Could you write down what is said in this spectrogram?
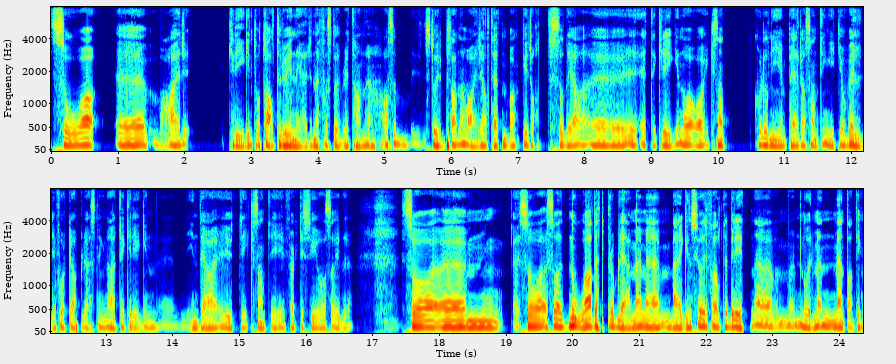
så øh, var krigen totalt ruinerende for Storbritannia. Altså, Storbritannia var i realiteten bankerott så det, uh, etter krigen, og, og ikke sant, koloniimperiet og sånne ting gikk jo veldig fort i oppløsning da, etter krigen. India ute ikke sant, i 47 og så videre. Så, um, så, så, noe av dette problemet med Bergensfjord i forhold til britene Nordmenn mente at de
